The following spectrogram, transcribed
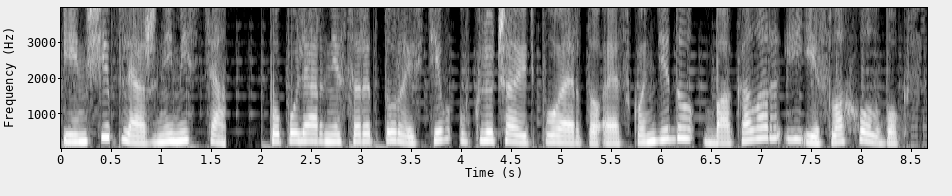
Інші пляжні місця. Популярні серед туристів включають Пуерто Ескондідо, Бакалар і Ісла Холбокс.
